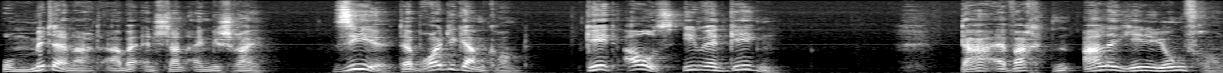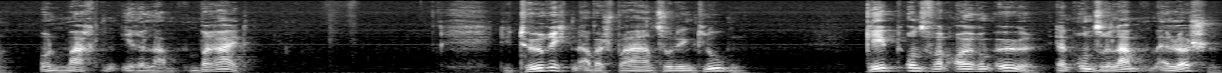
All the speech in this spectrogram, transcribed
Um Mitternacht aber entstand ein Geschrei. Siehe, der Bräutigam kommt. Geht aus, ihm entgegen. Da erwachten alle jene Jungfrauen und machten ihre Lampen bereit. Die Törichten aber sprachen zu den Klugen, Gebt uns von eurem Öl, denn unsere Lampen erlöschen.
